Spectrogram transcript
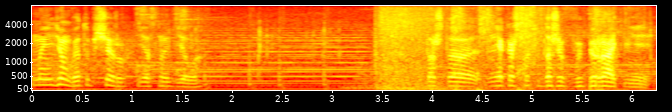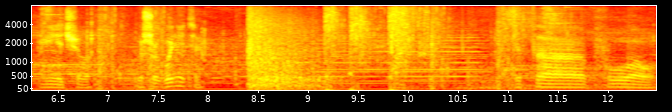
мы идем в эту пещеру, ясное дело. Потому что, мне кажется, тут даже выбирать не, нечего. Вы что, гоните? Это... Вау.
